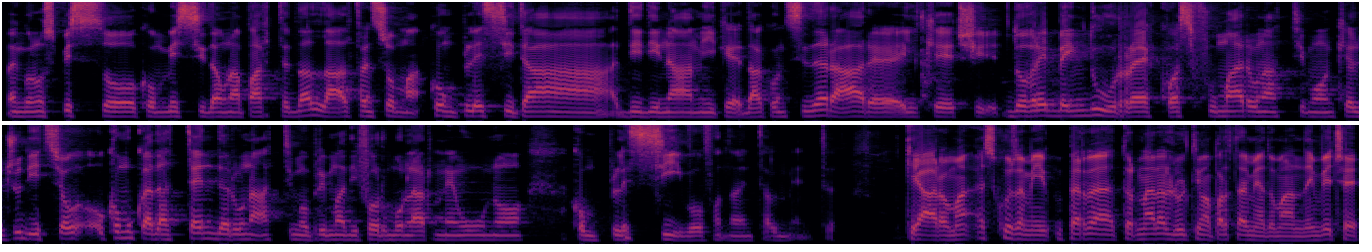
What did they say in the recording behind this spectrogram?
vengono spesso commessi da una parte e dall'altra, insomma complessità di dinamiche da considerare, il che ci dovrebbe indurre ecco, a sfumare un attimo anche il giudizio o comunque ad attendere un attimo prima di formularne uno complessivo fondamentalmente. Chiaro, ma eh, scusami, per tornare all'ultima parte della mia domanda, invece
